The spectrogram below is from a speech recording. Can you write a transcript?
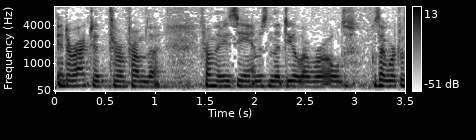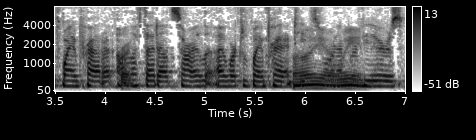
interacted through, from the from the museums and the dealer world. Because I worked with Wayne Pratt. I, I Right. left that out. Sorry, I I worked with Wayne Pratt Antiques Oh, yeah, for a number of years.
